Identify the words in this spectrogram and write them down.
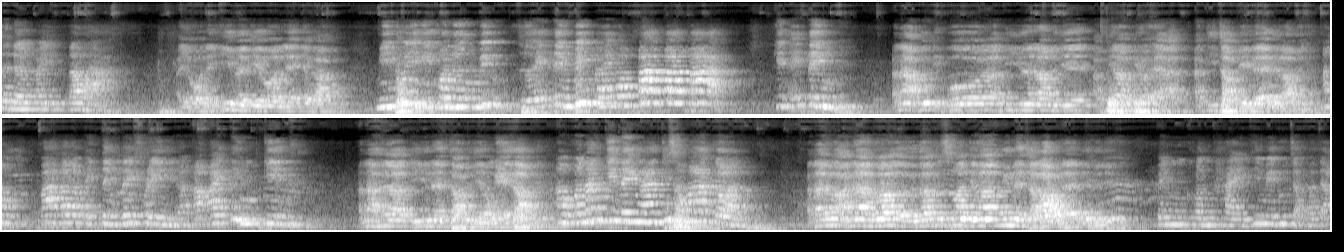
จะเดินไปตลาดไอ้คนนี้อีเมลเดียวเนี่ยจะกันมีผู้หญิงอีกคนนึงวิ่งถือไอติมวิ่งไปให้เขาป้าป้าป้ากินไอติม อันนั้นพูดถึงว่าที่อยู่ในร้านมันจะอะพี่อะพี่อะอะที่จับไปเลยในร้านมันเอ้าป้าก็รับไอติมได้ฟรีนี่นะเอาไอติมกินอันนั้นเฮ้ยที่อยู่ในจับมันจะเอาไงจับเอามานั่งกินในงานที่สามารถก่อนอันนั้นว่าอันนั้นว่าเออก็ที่สมาจะมีในจับเราเลยเนี่ยเป็นคนไทยที่ไม่รู้จักพระเจ้า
